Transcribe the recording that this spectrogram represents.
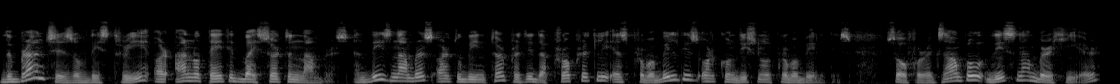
The branches of this tree are annotated by certain numbers, and these numbers are to be interpreted appropriately as probabilities or conditional probabilities. So, for example, this number here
